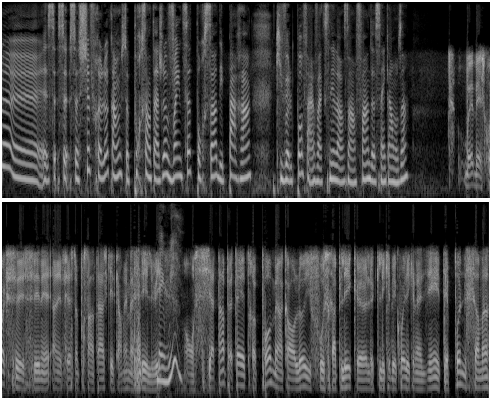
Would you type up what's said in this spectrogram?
là, euh, ce, chiffre-là, quand même, ce pourcentage-là, 27% des parents qui veulent pas faire vacciner leurs enfants de 5 à 11 ans? Oui, ben je crois que c'est, en effet c'est un pourcentage qui est quand même assez élevé. Ben oui. On s'y attend peut-être pas, mais encore là, il faut se rappeler que les Québécois et les Canadiens étaient pas nécessairement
